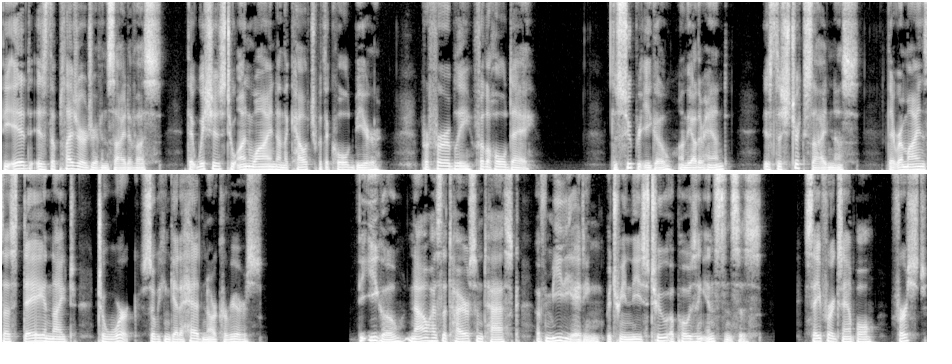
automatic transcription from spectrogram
the id is the pleasure driven side of us that wishes to unwind on the couch with a cold beer, preferably for the whole day. The superego, on the other hand, is the strict side in us that reminds us day and night to work so we can get ahead in our careers. The ego now has the tiresome task of mediating between these two opposing instances. Say, for example, first,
